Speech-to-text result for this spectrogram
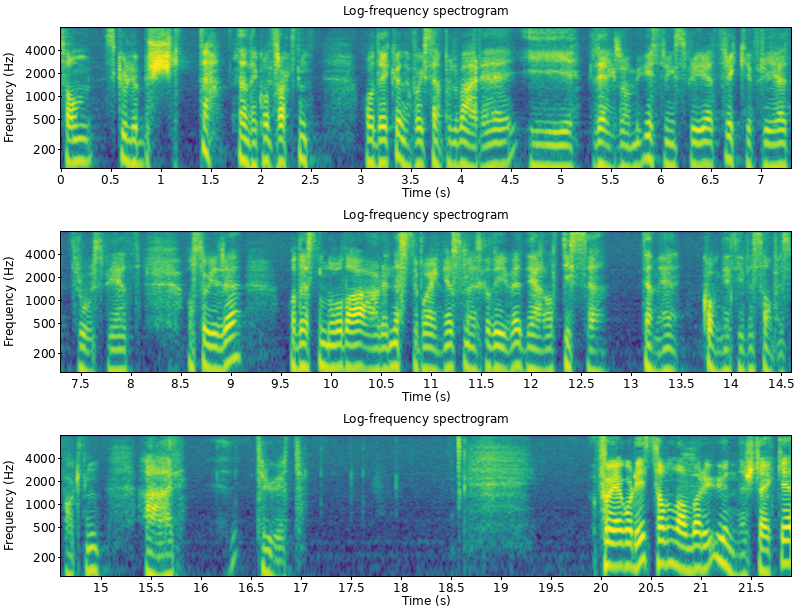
som skulle beskytte denne kontrakten. Og det kunne f.eks. være i regler om ytringsfrihet, trykkefrihet, trosfrihet osv. Og, og det som nå er det neste poenget som jeg skal drive, det er at disse, denne kognitive samfunnspakten er truet. Før jeg går dit, så må jeg bare understreke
